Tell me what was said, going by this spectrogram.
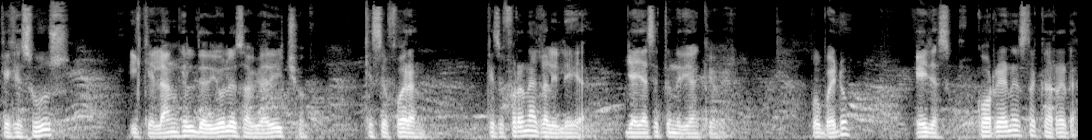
que Jesús y que el ángel de Dios les había dicho que se fueran, que se fueran a Galilea y allá se tendrían que ver. Pues bueno, ellas corrían esta carrera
